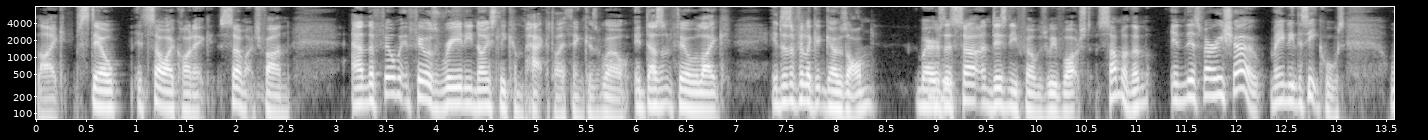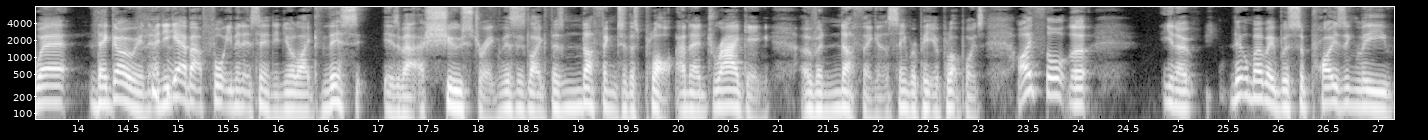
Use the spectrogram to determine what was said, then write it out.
Like, still, it's so iconic, so much fun, and the film it feels really nicely compact. I think as well. It doesn't feel like it doesn't feel like it goes on. Whereas there's certain Disney films we've watched, some of them in this very show, mainly the sequels, where they're going and you get about 40 minutes in and you're like, this is about a shoestring. This is like, there's nothing to this plot and they're dragging over nothing and the same repeated plot points. I thought that, you know, Little Mermaid was surprisingly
